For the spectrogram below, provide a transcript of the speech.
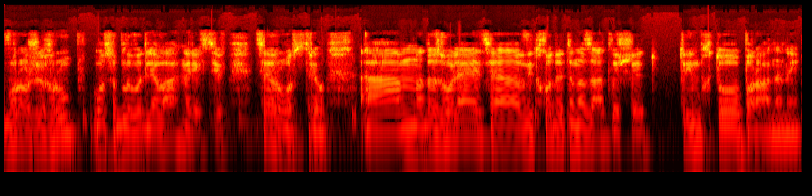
ворожих груп, особливо для вагнерівців, це розстріл. Дозволяється відходити назад лише. Тим, хто поранений,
